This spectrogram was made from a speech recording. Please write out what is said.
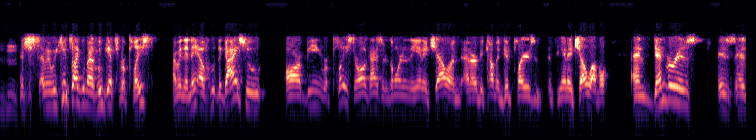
Mm-hmm. It's just, I mean, we keep talking about who gets replaced. I mean, the name of who the guys who are being replaced are all guys that are going into the NHL and, and are becoming good players at the NHL level. And Denver is is has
